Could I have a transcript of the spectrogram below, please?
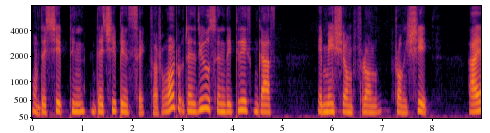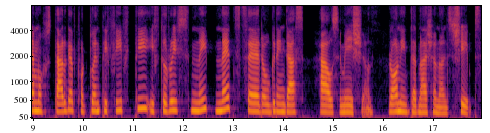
of the shipping, the shipping sector, or reducing the greenhouse gas emission from from ships. I IMO's target for 2050 is to reach net, net zero greenhouse emissions from international ships.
